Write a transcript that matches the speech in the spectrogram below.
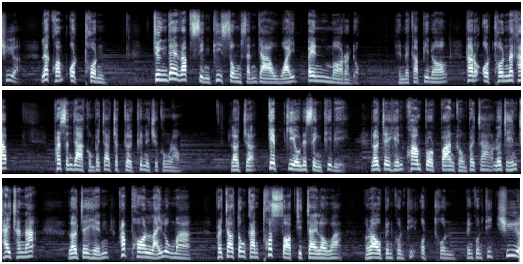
เชื่อและความอดทน จึงได้รับสิ่งที่ทรงสัญญาไว้เป็นมรดก เห็นไหมครับพี่น้อง ถ้าเราอดทนนะครับ พระสัญญาของพระเจ้าจะเกิดขึ้นในชีวิตของเรา เราจะเก็บเกี่ยวในสิ่งที่ดี เราจะเห็นความโปรดปรานของพระเจ้า เราจะเห็นชัยชนะ เราจะเห็นพระพรไหลลงมา พระเจ้าต้องการทดสอบจิตใจเราว่า เราเป็นคนที่อดทน เป็นคนที่เชื่อ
